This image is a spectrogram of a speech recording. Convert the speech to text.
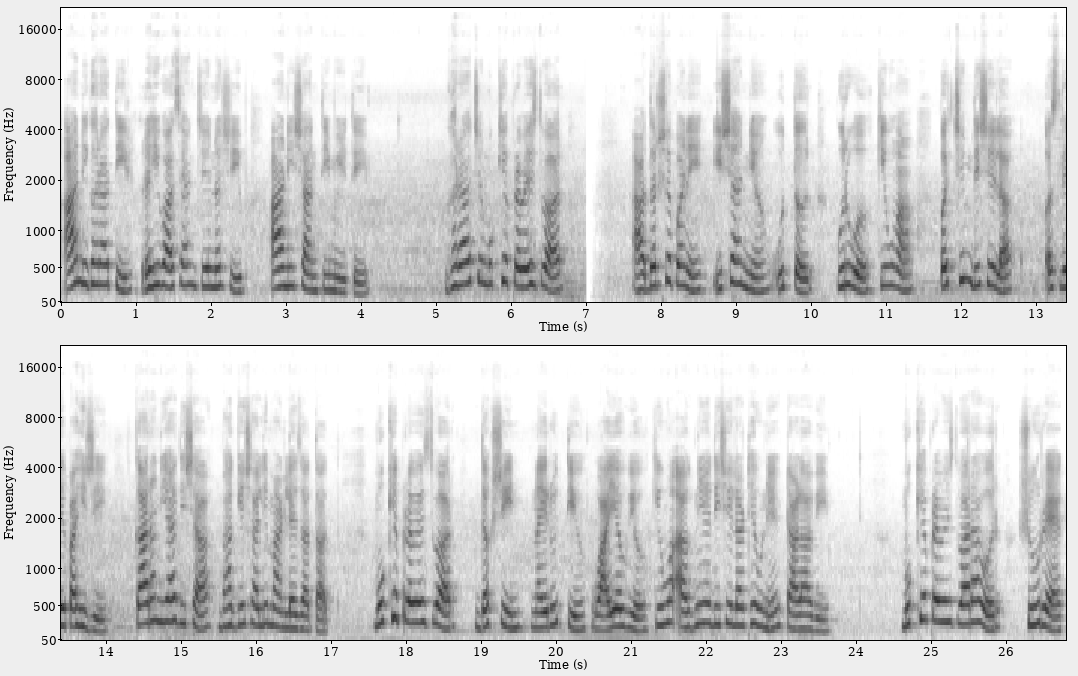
आणि घरातील रहिवाशांचे नशीब आणि शांती मिळते. घराचे मुख्य प्रवेशद्वार आदर्शपणे ईशान्य उत्तर पूर्व किंवा पश्चिम दिशेला असले पाहिजे कारण या दिशा भाग्यशाली मानल्या जातात. मुख्य प्रवेशद्वार दक्षिण नैऋत्य वायव्य किंवा आग्नेय दिशेला ठेवणे टाळावे. मुख्य प्रवेशद्वारावर शू रॅक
